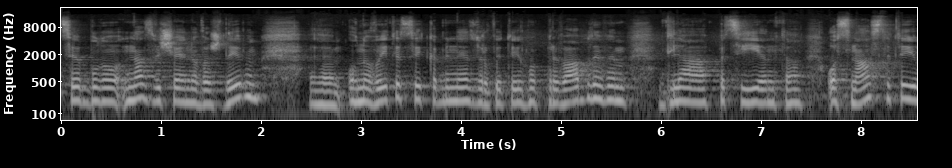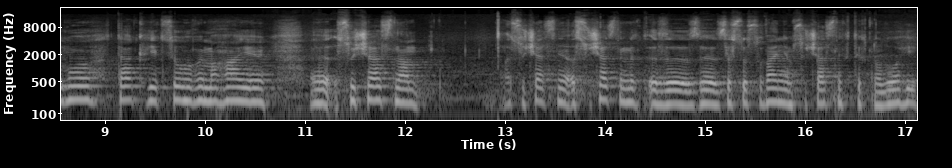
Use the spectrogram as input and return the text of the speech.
це було надзвичайно важливим е, оновити цей кабінет, зробити його привабливим для пацієнта, оснастити його так, як цього вимагає е, сучасна. Сучасні, сучасним з- з- застосуванням сучасних технологій,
